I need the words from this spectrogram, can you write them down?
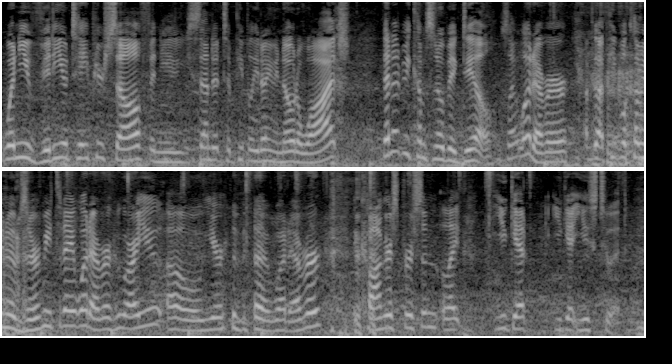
When you videotape yourself and you send it to people you don't even know to watch, then it becomes no big deal. It's like whatever. I've got people coming to observe me today. Whatever. Who are you? Oh, you're the whatever, the congressperson. Like you get you get used to it. Mm-hmm.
